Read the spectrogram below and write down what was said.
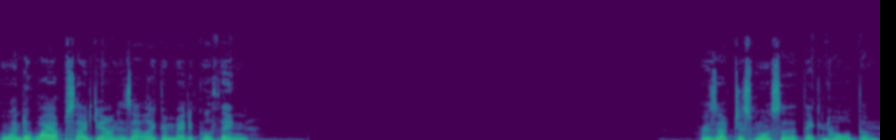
I wonder why upside down. Is that like a medical thing? Or is that just more so that they can hold them?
